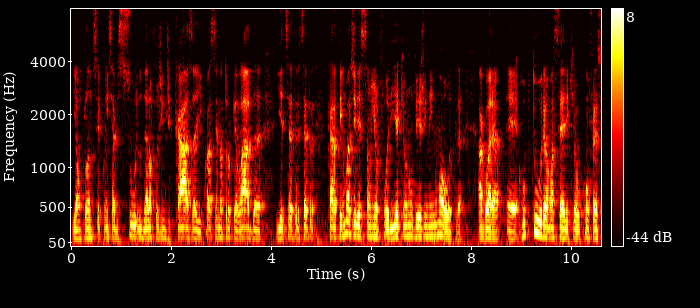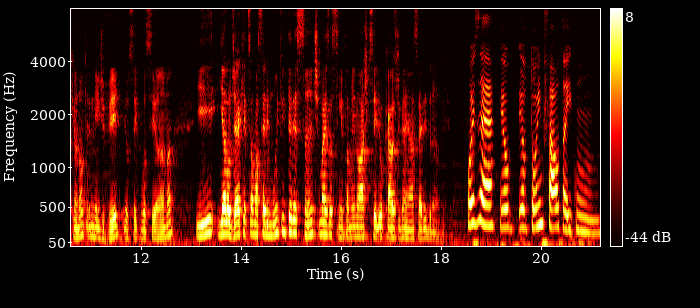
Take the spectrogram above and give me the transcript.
e é um plano de sequência absurdo dela fugindo de casa e quase sendo atropelada e etc, etc. Cara, tem uma direção em euforia que eu não vejo em nenhuma outra. Agora, é, Ruptura é uma série que eu confesso que eu não terminei de ver, eu sei que você ama. E Yellow Jackets é uma série muito interessante, mas assim, eu também não acho que seria o caso de ganhar a série drama, enfim. Pois é, eu, eu tô em falta aí com,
